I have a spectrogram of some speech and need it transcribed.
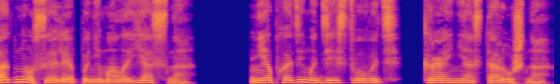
Одно Селия понимала ясно — необходимо действовать крайне осторожно.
